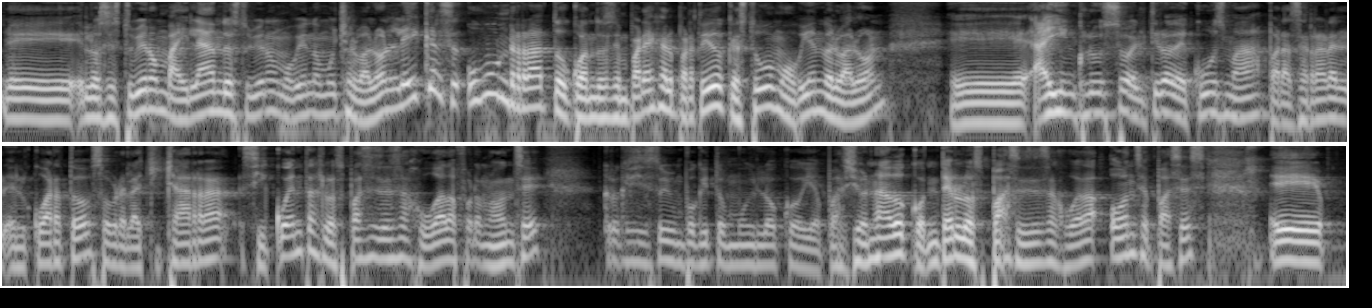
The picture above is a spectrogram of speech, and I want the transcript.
Eh, los estuvieron bailando, estuvieron moviendo mucho el balón. Lakers hubo un rato cuando se empareja el partido que estuvo moviendo el balón. Eh, hay incluso el tiro de Kuzma para cerrar el, cuarto sobre la chicharra. Si cuentas los pases de esa jugada fueron 11. Creo que sí estoy un poquito muy loco y apasionado. Conté los pases de esa jugada, 11 pases. Eh,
